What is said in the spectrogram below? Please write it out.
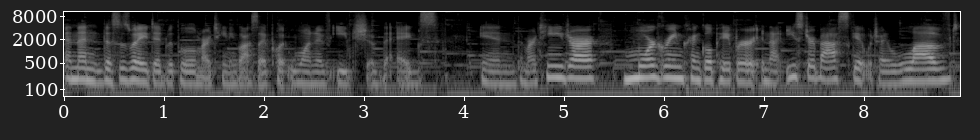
And then this is what I did with the little martini glass. I put one of each of the eggs in the martini jar, more green crinkle paper in that Easter basket, which I loved.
